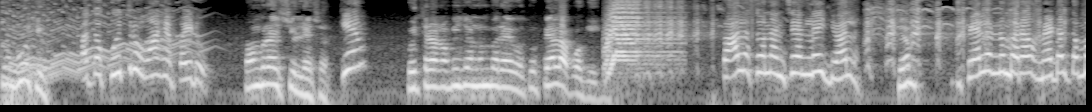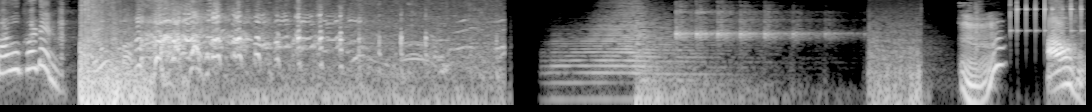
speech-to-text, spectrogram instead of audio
તું પૂછ્યું આ તો કૂતરું વાહે પડ્યું. કોંગ્રેચ્યુલેશન કેમ? કૂતરાનો બીજો નંબર આવ્યો તું પહેલા પોગી તો હાલ સોનાની ચેન લઈ ગયો હાલ. કેમ? પહેલો નંબર આવ મેડલ તો મળવું પડે ને. આવું છે?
